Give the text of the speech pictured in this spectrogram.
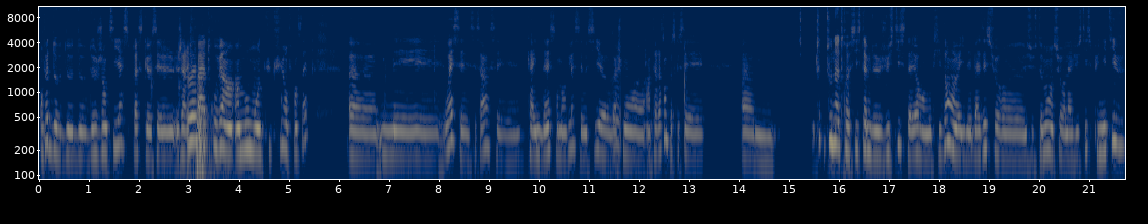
en fait de de de, de gentillesse presque. C'est j'arrive Ouais. pas à trouver un, un mot moins cucu en français. Euh, mais ouais, c'est c'est ça, c'est kindness en anglais, c'est aussi euh, vachement euh, intéressant parce que c'est euh, tout, notre système de justice d'ailleurs en Occident, euh, il est basé sur euh, justement sur la justice punitive.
